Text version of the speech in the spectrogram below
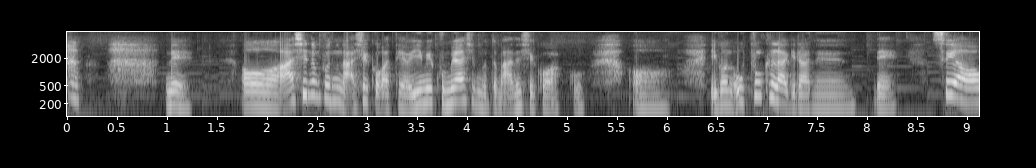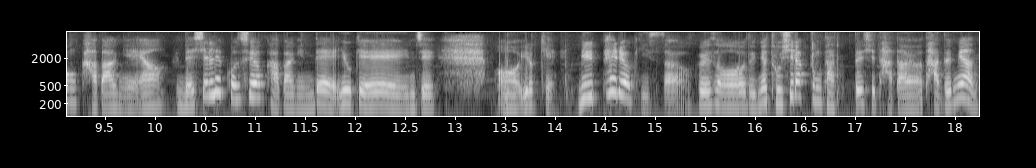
네. 어, 아시는 분은 아실 것 같아요. 이미 구매하신 분도 많으실 것 같고. 어, 이건 오픈클락이라는, 네, 수영 가방이에요. 근데 실리콘 수영 가방인데, 이게 이제, 어, 이렇게 밀폐력이 있어요. 그래서, 도시락통 닫듯이 닫아요. 닫으면,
